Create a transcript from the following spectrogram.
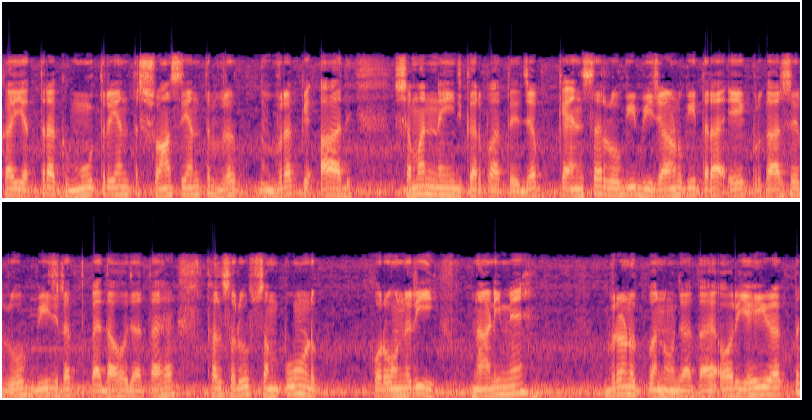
का यत्रक मूत्र यंत्र श्वास यंत्र व्रक आदि शमन नहीं कर पाते, जब कैंसर रोगी बीजाणु की तरह एक प्रकार से रोग बीज रक्त पैदा हो जाता है, फलस्वरूप संपूर्ण कोरोनरी नाड़ी में व्रण उत्पन्न हो जाता है और यही रक्त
